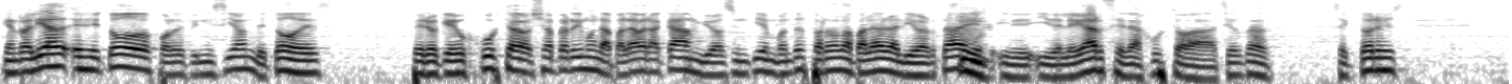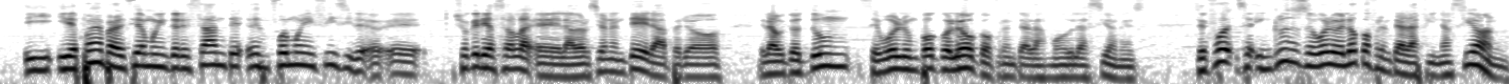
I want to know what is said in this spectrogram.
que en realidad es de todos, por definición, de todes, pero que justo ya perdimos la palabra cambio hace un tiempo. Entonces perder la palabra libertad y, y, delegársela justo a ciertos sectores. Y, después me parecía muy interesante, fue muy difícil. yo quería hacer la, la versión entera, pero el autotune se vuelve un poco loco frente a las modulaciones. Se fue, incluso se vuelve loco frente a la afinación.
